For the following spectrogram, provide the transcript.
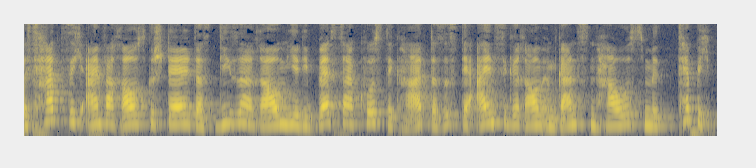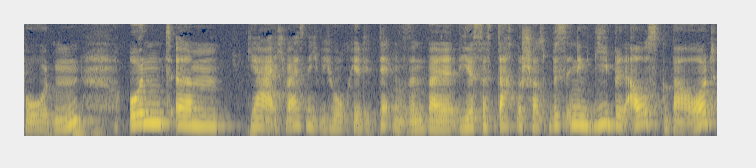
Es hat sich einfach herausgestellt, dass dieser Raum hier die beste Akustik hat. Das ist der einzige Raum im ganzen Haus mit Teppichboden. Und ähm, ja, ich weiß nicht, wie hoch hier die Decken sind, weil hier ist das Dachgeschoss bis in den Giebel ausgebaut.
